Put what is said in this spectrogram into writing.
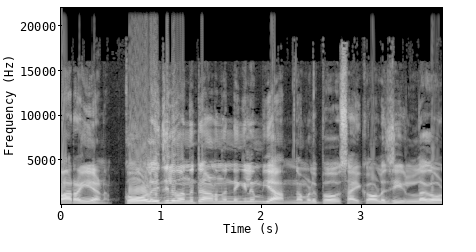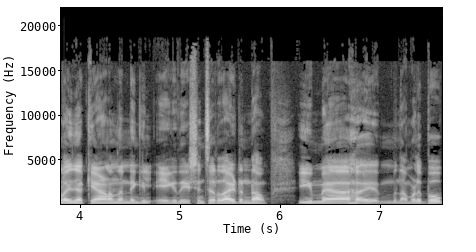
പറയുകയാണ്. കോളേജിൽ വന്നിട്ടാണെന്നുണ്ടെങ്കിലും യാ നമ്മളിപ്പോൾ സൈക്കോളജി ഉള്ള കോളേജൊക്കെ ആണെന്നുണ്ടെങ്കിൽ ഏകദേശം ചെറുതായിട്ടുണ്ടാവും. ഈ നമ്മളിപ്പോൾ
